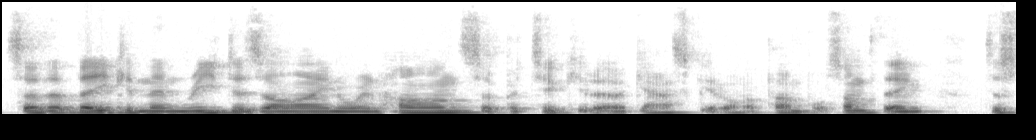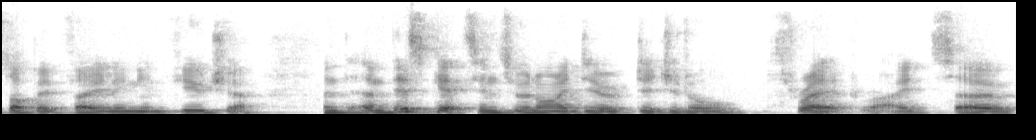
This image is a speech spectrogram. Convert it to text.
so that they can then redesign or enhance a particular gasket on a pump or something to stop it failing in future. And, and this gets into an idea of digital thread, right? So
